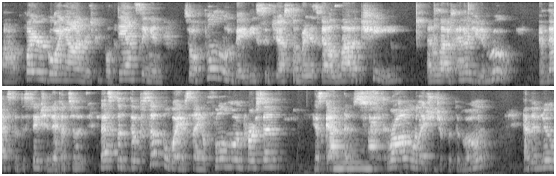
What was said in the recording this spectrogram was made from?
a fire going on. There's people dancing, and so a full moon baby suggests somebody that's got a lot of chi and a lot of energy to move. And that's the distinction. If it's a, that's the, the simple way of saying a full moon person has got a mm. strong relationship with the moon, and the new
